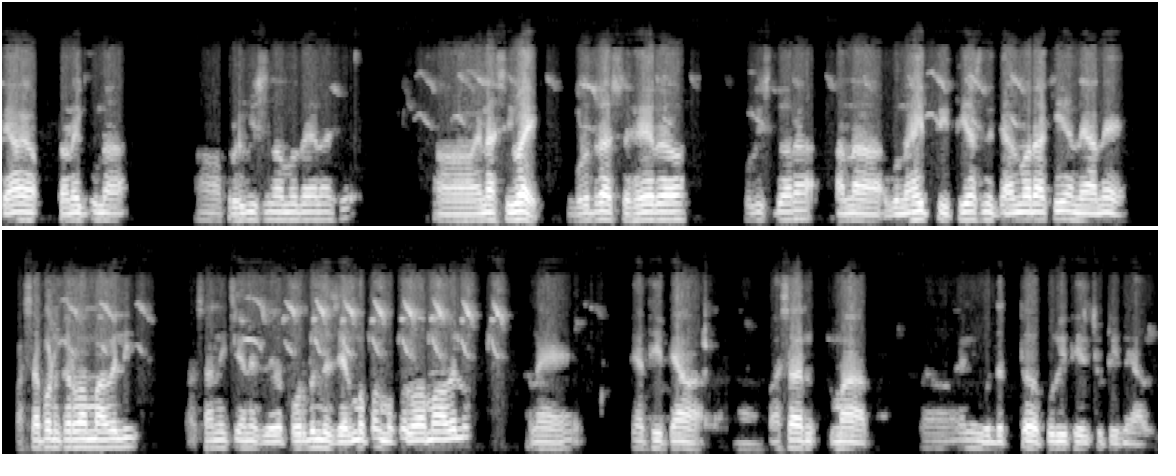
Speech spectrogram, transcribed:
ત્યાં ત્રણેક ગુના પ્રોહિબિશનના નોંધાયેલા છે. એના સિવાય વડોદરા શહેર પોલીસ દ્વારા આના ગુનાહિત ઇતિહાસને ધ્યાનમાં રાખી અને આને પાછા પણ કરવામાં આવેલી પાછા નીચે જે- પોરબંદર જેલમાં પણ મોકલવામાં આવેલું અને ત્યાંથી ત્યાં અ, પાછામાં એની મુદત પૂરી થઈ છૂટીને આવી.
